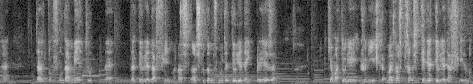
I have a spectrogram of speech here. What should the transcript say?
né, da, do fundamento né, da teoria da firma. Nós, nós estudamos muito a teoria da empresa, que é uma teoria jurídica, mas nós precisamos entender a teoria da firma.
